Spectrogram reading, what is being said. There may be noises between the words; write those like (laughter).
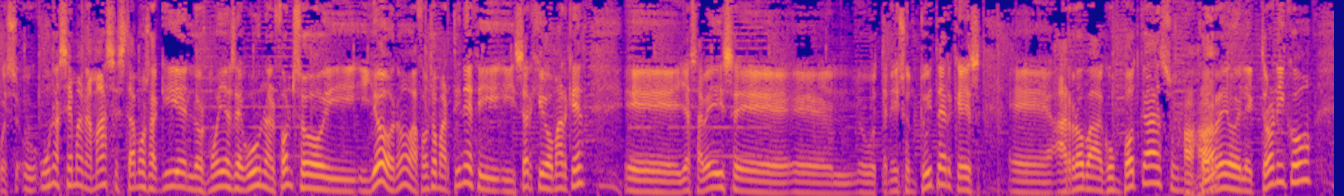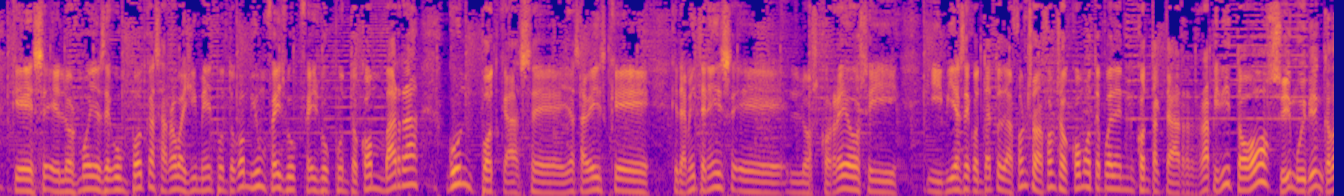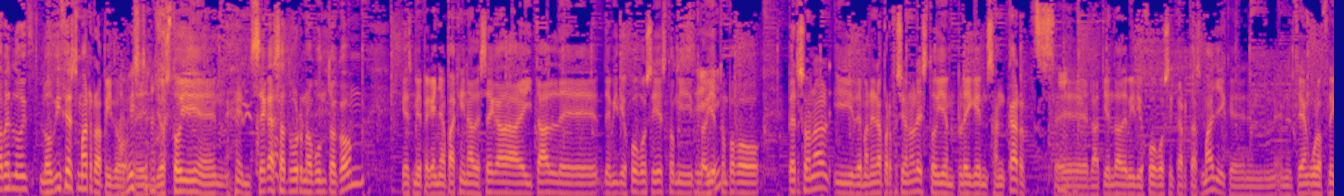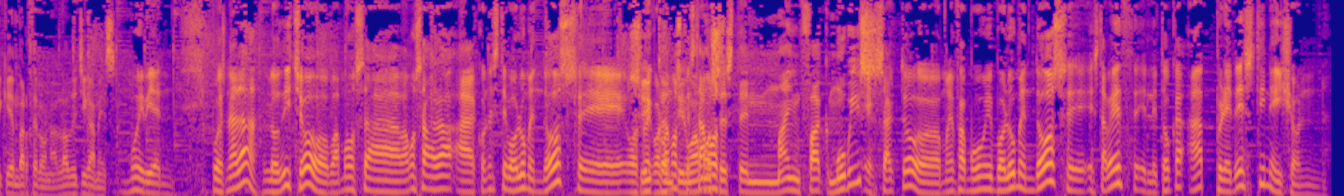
pues una semana más estamos aquí en los muelles de Gun, Alfonso y, y yo, ¿no? Alfonso Martínez y, y Sergio Márquez. Eh, ya sabéis, eh, el- tenéis un Twitter que es eh, arroba Podcast, un Ajá. correo electrónico que es eh, los muelles de Podcast arroba gmail.com y un Facebook, facebook.com barra Podcast. Eh, ya sabéis que, que también tenéis eh, los correos y, y vías de contacto de Alfonso. Alfonso, ¿cómo te pueden contactar? Rapidito. Sí, muy bien, cada vez lo, lo dices más rápido. Yo estoy en, en segasaturno.com, que es mi pequeña página de Sega y tal de, de videojuegos y esto, mi Sí. proyecto un poco personal. Y de manera profesional estoy en Play Games and Cards, eh, la tienda de videojuegos y cartas Magic, en, en el Triángulo Friki en Barcelona, al lado de Gigames. Muy bien. Pues nada, lo dicho, vamos a vamos ahora a- con este volumen 2. Eh, os Sí, recordamos que continuamos estamos... este Mindfuck Movies. Exacto, Mindfuck Movie volumen 2. eh, esta vez eh, le toca a Predestination.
